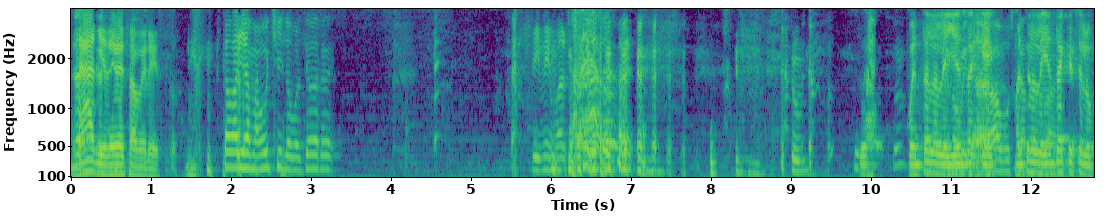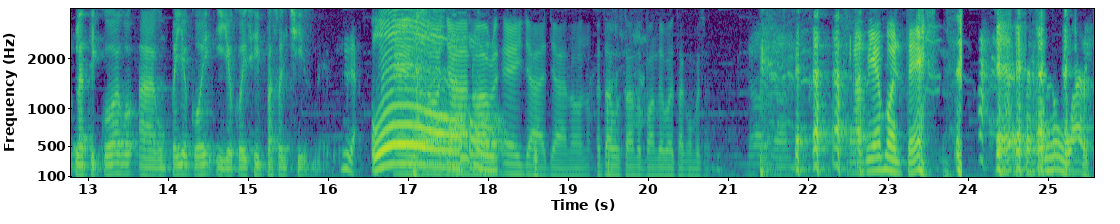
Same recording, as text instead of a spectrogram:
Nadie debe saber esto. Estaba Yamauchi y lo volteó a ver. Así mismo. Cuenta la leyenda que cuenta la leyenda que se lo platicó a, a Gunpei Yokoi y Yokoi sí pasó el chisme. ¡Oh! ya, no, ya, ya, no, no me está gustando para dónde voy a estar conversando. No, no, Cambiemos el té. Era un warp,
